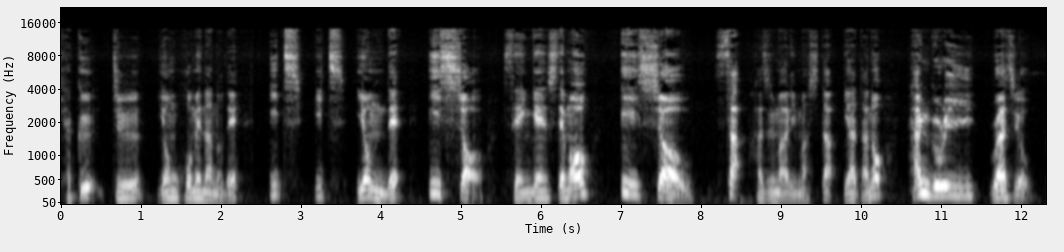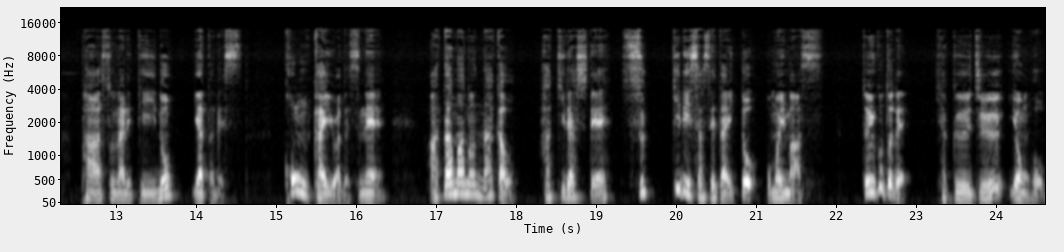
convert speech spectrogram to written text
114歩目なので、114で一勝宣言しても一勝さあ、始まりました。ヤタのハングリーラジオパーソナリティのヤタです。今回はですね、頭の中を吐き出してスッキリさせたいと思います。ということで、114歩、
